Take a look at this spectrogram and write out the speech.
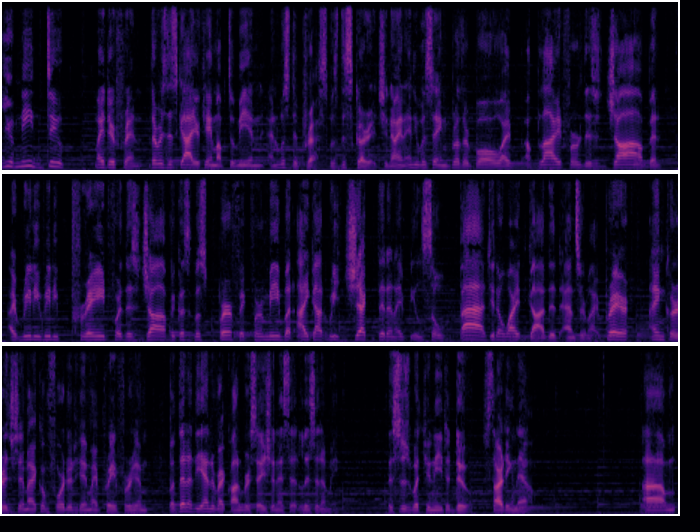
You need to. My dear friend, there was this guy who came up to me and, and was depressed, was discouraged, you know, and, and he was saying, Brother Bo, I applied for this job and I really, really prayed for this job because it was perfect for me, but I got rejected and I feel so bad. You know why God did answer my prayer? I encouraged him, I comforted him, I prayed for him. But then at the end of our conversation, I said, Listen to me. This is what you need to do starting now. Um,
